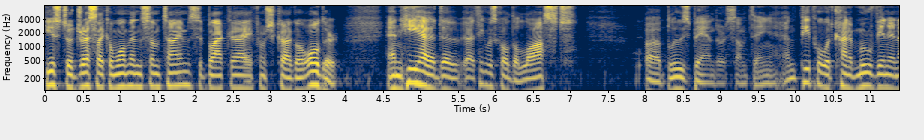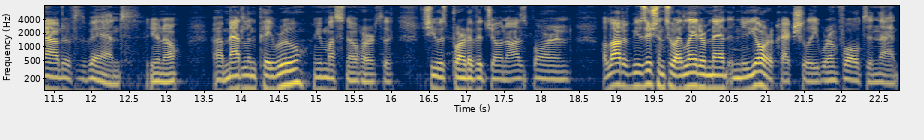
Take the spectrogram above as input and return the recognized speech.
He used to dress like a woman sometimes, a black guy from Chicago, older. And he had, uh, I think it was called the Lost uh, Blues Band or something. And people would kind of move in and out of the band, you know. Uh, Madeline Peru, you must know her. So she was part of it, Joan Osborne. A lot of musicians who I later met in New York actually were involved in that.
